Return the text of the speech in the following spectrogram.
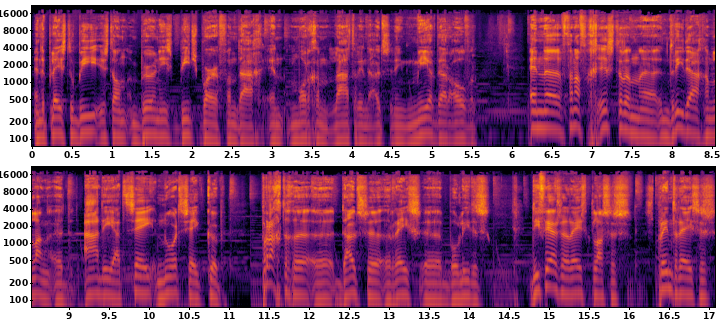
En de place to be is dan Bernie's Beach Bar vandaag en morgen. Later in de uitzending meer daarover. En eh, vanaf gisteren eh, drie dagen lang eh, de ADAC Noordzee Cup. Prachtige eh, Duitse racebolides. Diverse raceklasses, sprintraces,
